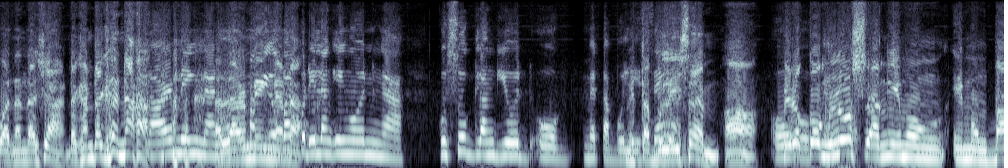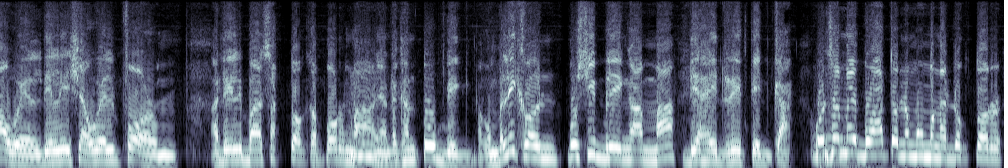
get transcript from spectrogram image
kuha na na siya. Daghan-daghan na. Alarming na. alarming na na. po nilang ingon nga kusog lang yun og metabolism. metabolism. Ah. Oo, pero kung pero- loose ang imong imong bowel, dili siya well form, ah, dili ba sakto ka porma, Mm. daghan tubig, akong balikon, posible nga ma-dehydrated ka. Mm. Unsa may buhaton ng mga doktor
